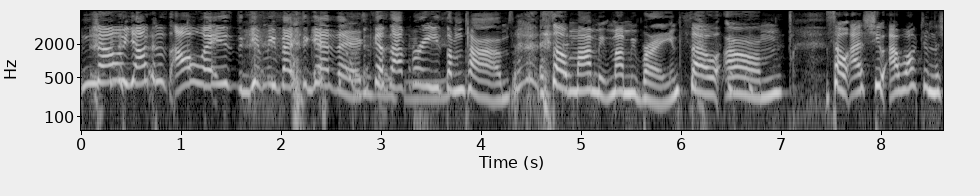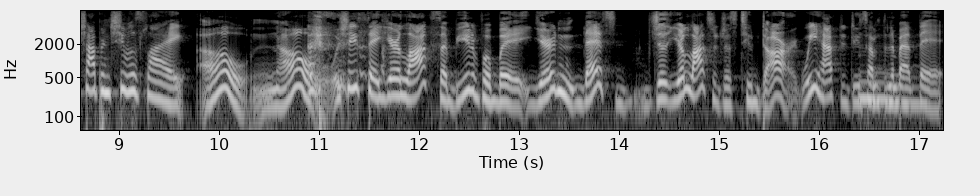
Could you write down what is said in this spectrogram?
no, y'all just always get me back together because I freeze sometimes. So mommy, mommy brain. So um, so I she I walked in the shop and she was like, "Oh no," she said, "Your locks are beautiful, but your that's just your locks are just too dark. We have to do something about that."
